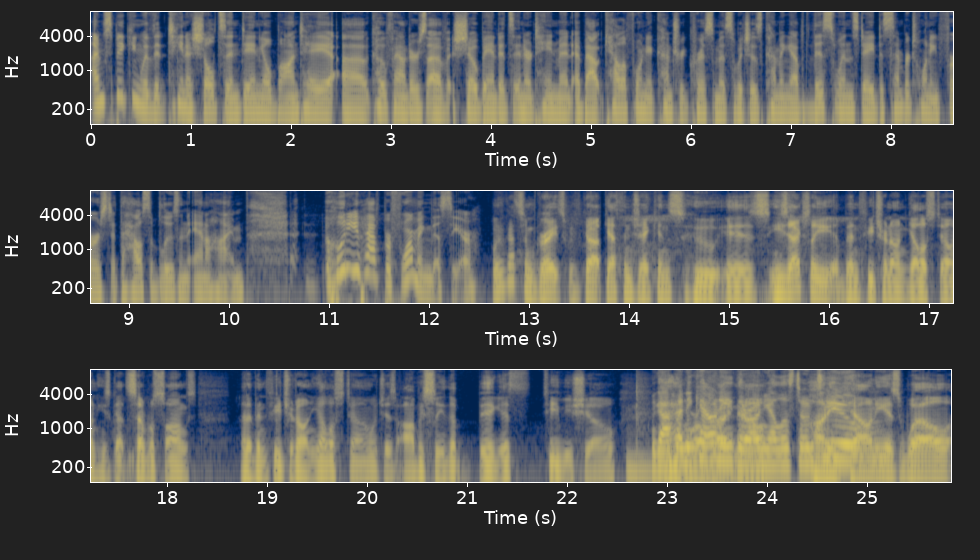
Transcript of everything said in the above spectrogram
I'm speaking with Tina Schults and Daniel Bonte, uh, co founders of Show Bandits Entertainment, about California Country Christmas, which is coming up this Wednesday, December 21st, at the House of Blues in Anaheim. Who do you have performing this year? We've got some greats. We've got Gethin Jenkins, who is he's actually been featured on Yellowstone. He's got several songs that have been featured on Yellowstone, which is obviously the biggest TV show. We got Honey County. right They're on now. Yellowstone Honey too. County as well,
